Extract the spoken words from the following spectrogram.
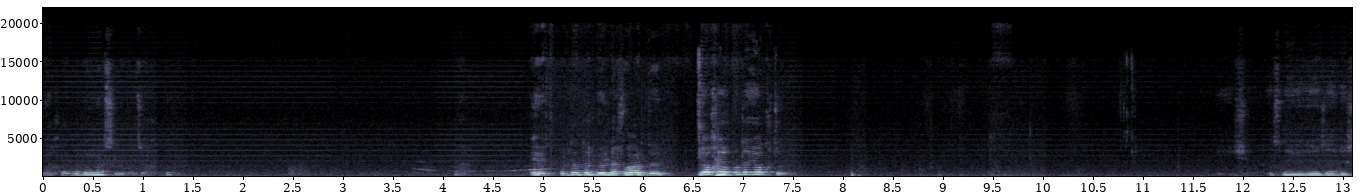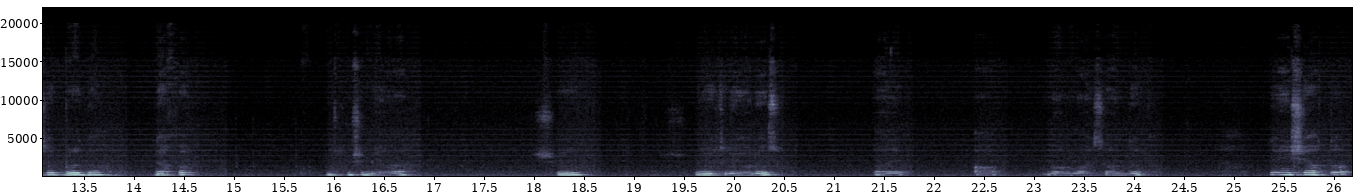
Bakalım nasıl olacaktı. Evet burada da böyle vardı. Yok yok burada yoktu. Neresine gidiyoruz arkadaşlar? Burada. Bir dakika. Unutmuşum ya. Şu. Şunu götürüyoruz. Yani a, normal sandık. Ve inşaatta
